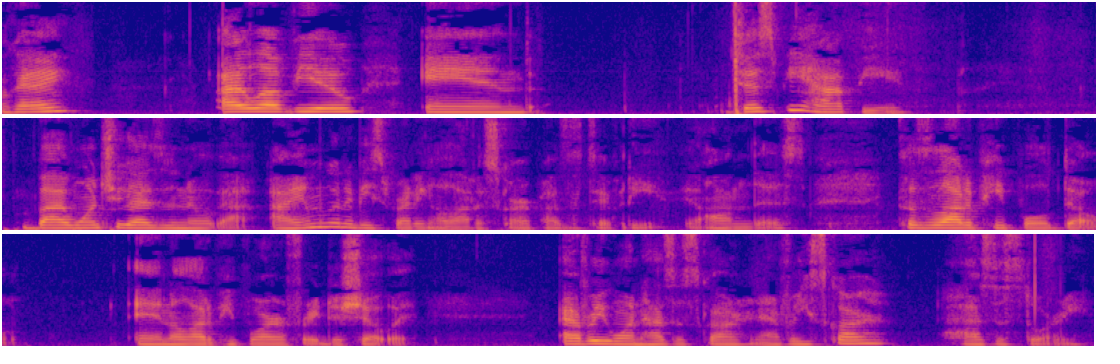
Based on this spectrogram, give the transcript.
Okay? I love you and just be happy. But I want you guys to know that I am going to be spreading a lot of scar positivity on this because a lot of people don't. And a lot of people are afraid to show it. Everyone has a scar, and every scar has a story.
